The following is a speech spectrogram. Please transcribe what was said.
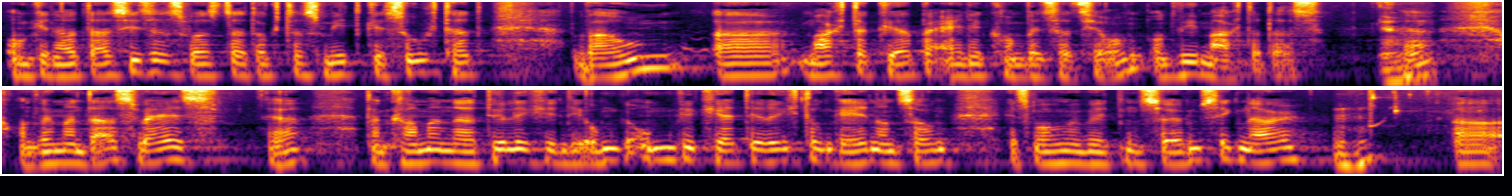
Und genau das ist es, was der Dr. Smith gesucht hat. Warum äh, macht der Körper eine Kompensation und wie macht er das? Ja. ja. Und wenn man das weiß, ja, dann kann man natürlich in die umgekehrte Richtung gehen und sagen, jetzt machen wir mit demselben Signal mhm. äh,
